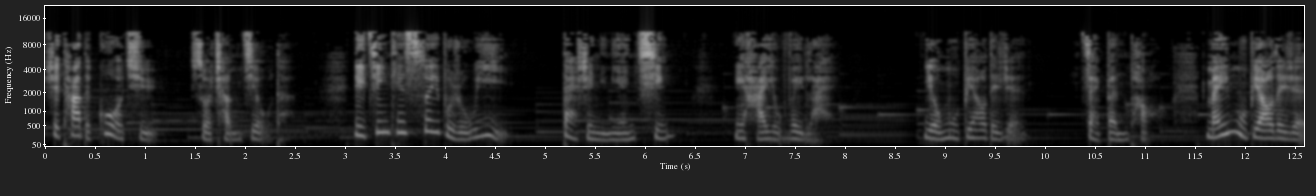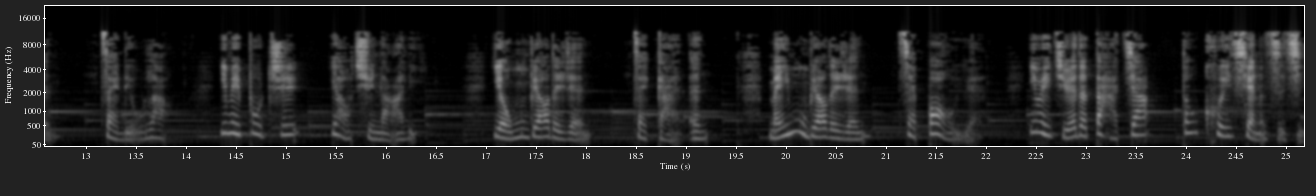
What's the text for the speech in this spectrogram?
是他的过去所成就的。你今天虽不如意，但是你年轻，你还有未来。有目标的人，在奔跑。没目标的人在流浪，因为不知要去哪里；有目标的人在感恩，没目标的人在抱怨，因为觉得大家都亏欠了自己。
